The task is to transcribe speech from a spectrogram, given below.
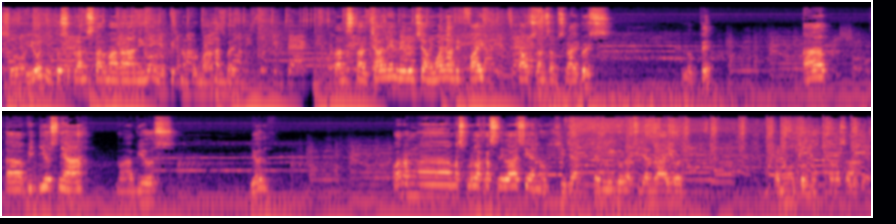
So, yun. Ito si Franstar mga kanani ko. Ang lupit ng pormahan ba yun? Franstar channel. Meron siyang 105,000 subscribers. Lupit. At uh, videos niya, mga views, yun. Parang ah, mas malakas nila si ano, si Jan, Jan Igor at si Jan Riot. Kanuto, no? Para sa akin.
